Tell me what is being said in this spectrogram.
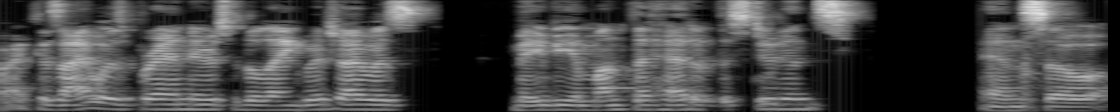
right? Because I was brand new to the language. I was maybe a month ahead of the students, and so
